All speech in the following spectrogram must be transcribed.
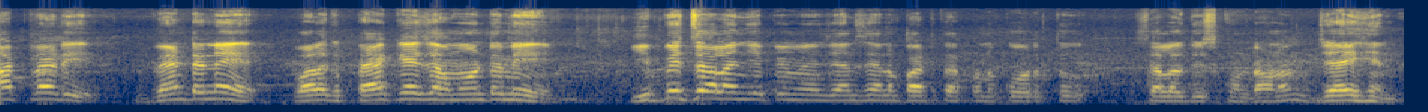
మాట్లాడి వెంటనే వాళ్ళకి ప్యాకేజ్ అమౌంట్ని ఇప్పించాలని చెప్పి మేము జనసేన పార్టీ తరఫున కోరుతూ సెలవు తీసుకుంటా ఉన్నాం. జై హింద్.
